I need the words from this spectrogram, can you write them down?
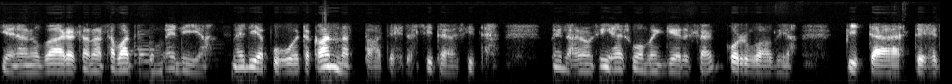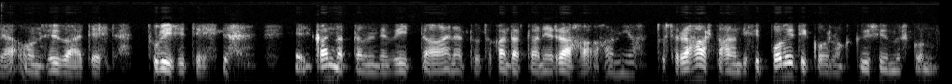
siinähän on väärä sana sama kuin media. Media puhuu, että kannattaa tehdä sitä ja sitä. Meillähän on siihen suomen kielessä korvaavia pitää tehdä, on hyvä tehdä, tulisi tehdä. Eli kannattaminen viittaa aina tuota, kannattaa niin rahaan. Ja tuosta rahastahan tietysti poliitikoilla on kysymys, kun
